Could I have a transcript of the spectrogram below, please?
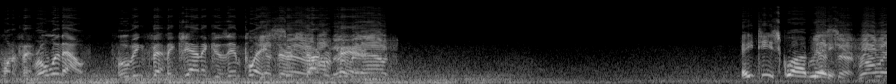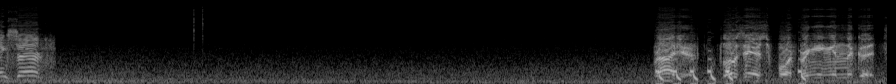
One event rolling out. Moving fast. Mechanic is in place, yes, sir. sir. Start Moving repairs. out. AT squad ready. Yes, sir. Rolling, sir. Roger. Close air support. Bringing in the goods.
